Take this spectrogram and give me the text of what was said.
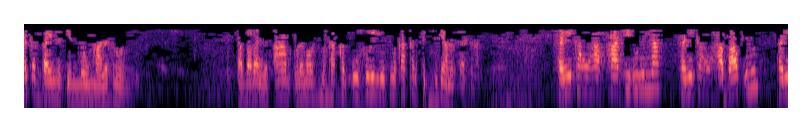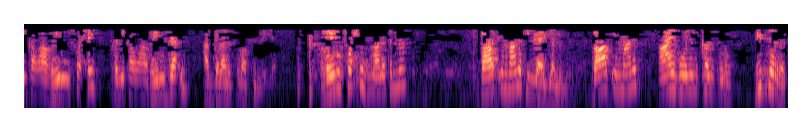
ተቀባይነት የለውም ማለት ነው። አባባል በጣም ዑለማዎች መካከል ኡሱልዮች መካከል ፍጭት ያመጣችናል። ፈኒካሁሃ ፋሲዱንና ፈኒካሁሃ ባጢሉን ፈኒካሁሃ ገይሩ ሶሒህ ፈኒካሁሃ ገይሩ ጃኢዝ አገላለጽ ራሱ ይለያል። ገይሩ ሶሒህ ማለትና ባጢል ማለት ይለያያሉ። ባጢል ማለት አይሆንም ከንቱ ነው ቢደረግ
